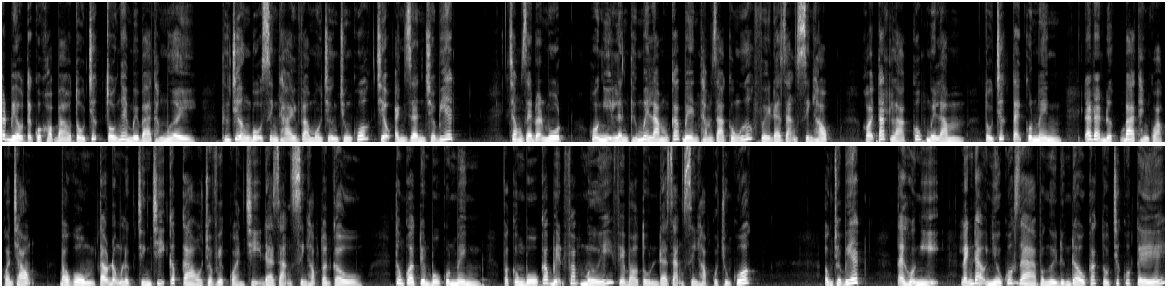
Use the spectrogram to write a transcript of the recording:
Phát biểu tại cuộc họp báo tổ chức tối ngày 13 tháng 10, Thứ trưởng Bộ Sinh thái và Môi trường Trung Quốc Triệu Anh Dân cho biết, trong giai đoạn 1, hội nghị lần thứ 15 các bên tham gia công ước về đa dạng sinh học, gọi tắt là COP15, tổ chức tại Côn Minh đã đạt được 3 thành quả quan trọng, bao gồm tạo động lực chính trị cấp cao cho việc quản trị đa dạng sinh học toàn cầu, thông qua tuyên bố Côn Minh và công bố các biện pháp mới về bảo tồn đa dạng sinh học của Trung Quốc. Ông cho biết, tại hội nghị, lãnh đạo nhiều quốc gia và người đứng đầu các tổ chức quốc tế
